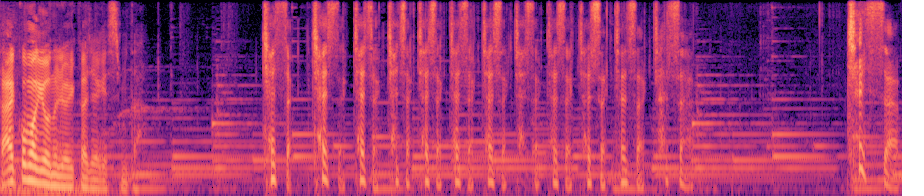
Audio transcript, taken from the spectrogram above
깔끔하게 오늘 여기까지 하겠습니다. 찰싹 찰싹 찰싹 찰싹 찰싹 찰싹 찰싹 찰싹 찰싹 찰싹 찰싹 찰싹 찰싹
